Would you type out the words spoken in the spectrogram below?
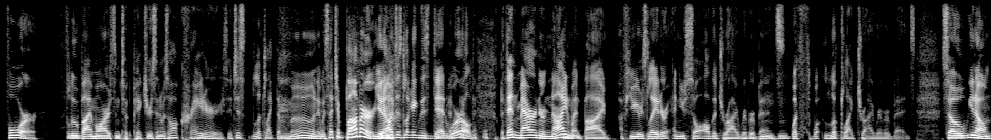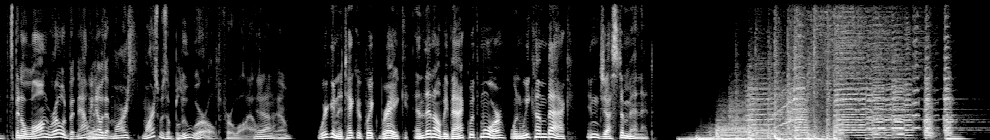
Four flew by Mars and took pictures, and it was all craters. It just looked like the moon. It was such a bummer, you know, it just looked like this dead world. but then Mariner Nine hmm. went by a few years later, and you saw all the dry riverbeds, mm-hmm. what what looked like dry riverbeds. So you know, it's been a long road, but now we know that Mars Mars was a blue world for a while. Yeah. you know? We're going to take a quick break, and then I'll be back with more when we come back in just a minute.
